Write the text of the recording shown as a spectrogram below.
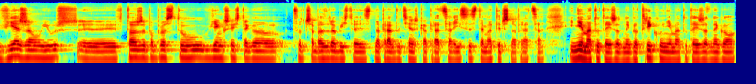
wierzą już y, w to, że po prostu większość tego, co trzeba zrobić, to jest naprawdę ciężka praca i systematyczna praca. I nie ma tutaj żadnego triku, nie ma tutaj żadnego,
